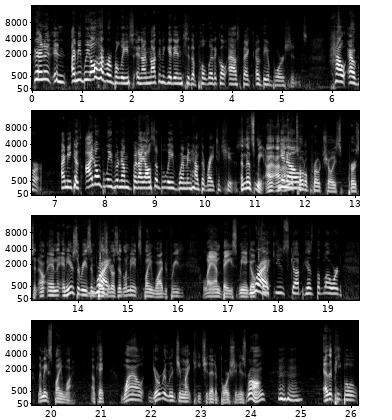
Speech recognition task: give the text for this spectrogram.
granted, and I mean, we all have our beliefs, and I'm not going to get into the political aspect of the abortions. However, I mean, because I don't believe in them, but I also believe women have the right to choose. And that's me. I, I, You I'm know- a total pro-choice person. Oh, and and here's the reason, boys Right. and girls. Let me explain why before you lambaste me and go Right. fuck you, Scott, because the Lord. Let me explain why. Okay, while your religion might teach you that abortion is wrong, Mm-hmm. other people's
